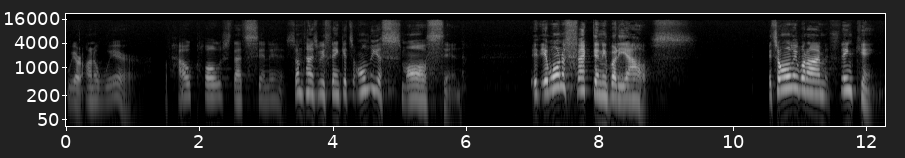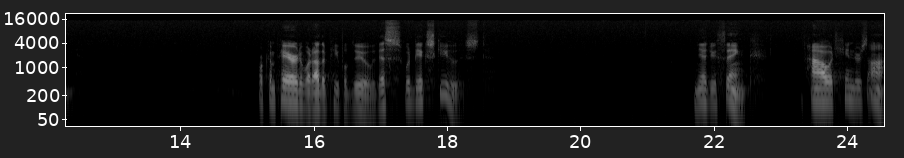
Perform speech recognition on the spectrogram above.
we are unaware of how close that sin is. Sometimes we think it's only a small sin, it, it won't affect anybody else. It's only what I'm thinking or compared to what other people do. This would be excused. And yet you think of how it hinders us,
